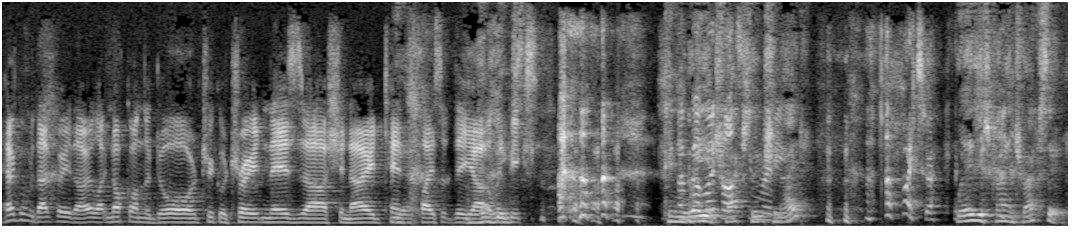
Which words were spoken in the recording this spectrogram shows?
how good would that be though? Like knock on the door, trick or treat, and there's uh, Sinead, tenth Yeah. place at the uh, Olympics. Olympics. Can you I've wear got your tracksuit, ready. Sinead? My track. Wear the Australian tracksuit.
